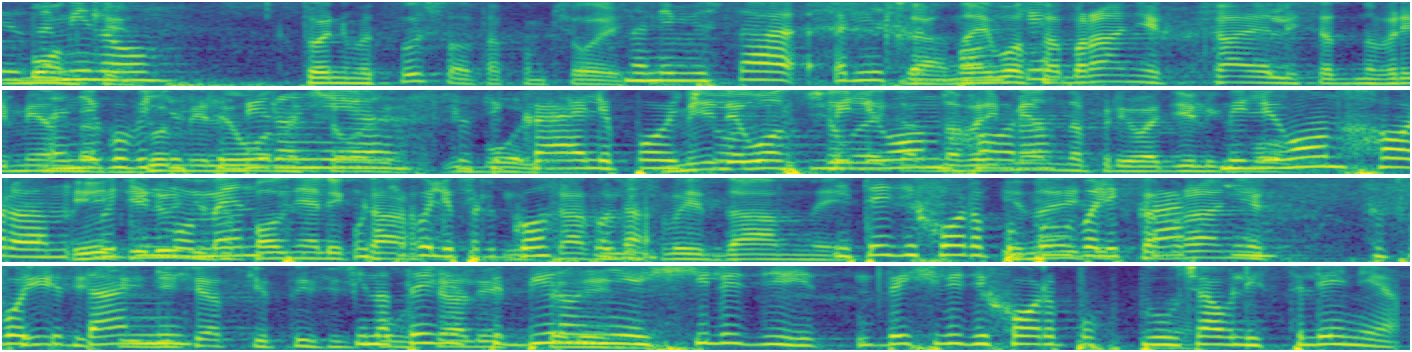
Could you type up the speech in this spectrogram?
е Бонке. заминал Кто-нибудь слышал о таком человеке? на небеса Рихард Да, на его собраниях каялись одновременно На до миллиона человек и более. Миллион человек одновременно хора. приводили к Богу. хора И эти люди заполняли карточки, указывали свои данные. И тези хора И на этих собраниях със своите тысячи и данни. десятки тысяч И на тези получали исцеление. хиляди, две хиляди хора по- получавали изцеление.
